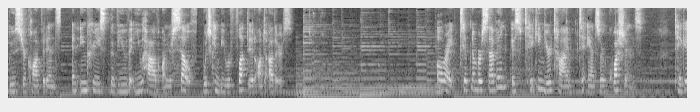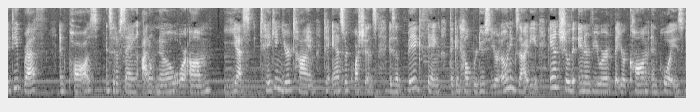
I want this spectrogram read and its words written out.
boost your confidence and increase the view that you have on yourself, which can be reflected onto others. Alright, tip number seven is taking your time to answer questions. Take a deep breath and pause instead of saying, I don't know or um. Yes, taking your time to answer questions is a big thing that can help reduce your own anxiety and show the interviewer that you're calm and poised.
